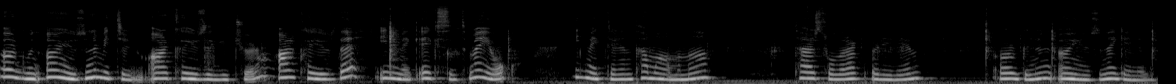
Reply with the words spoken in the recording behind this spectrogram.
Örgümün ön yüzünü bitirdim. Arka yüze geçiyorum. Arka yüzde ilmek eksiltme yok. İlmeklerin tamamını ters olarak örelim örgünün ön yüzüne gelelim.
